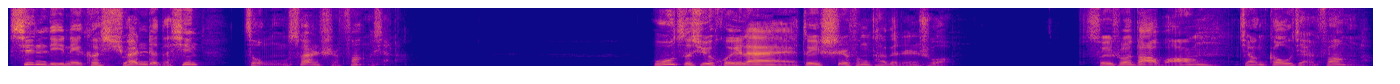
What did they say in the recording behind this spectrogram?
心里那颗悬着的心总算是放下了。伍子胥回来对侍奉他的人说：“虽说大王将勾践放了，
